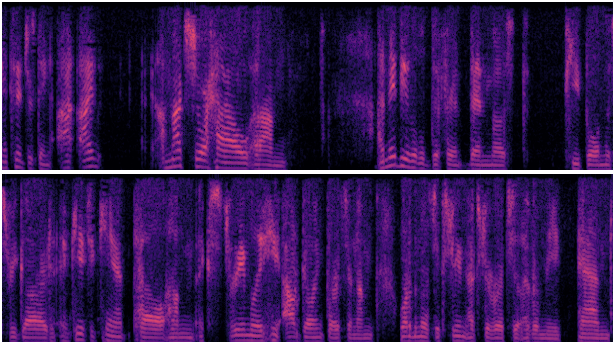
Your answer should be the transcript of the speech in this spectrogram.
it's interesting. I, I I'm not sure how. Um, I may be a little different than most people in this regard. In case you can't tell, I'm extremely outgoing person. I'm one of the most extreme extroverts you'll ever meet, and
